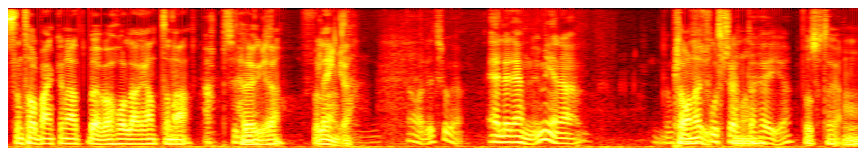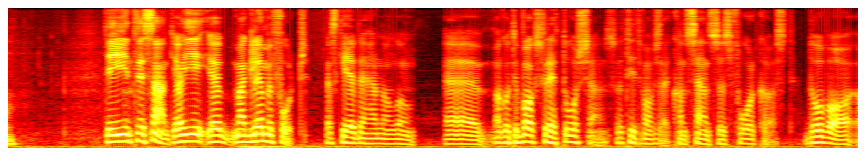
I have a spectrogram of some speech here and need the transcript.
centralbankerna att behöva hålla räntorna Absolut. högre för längre? Ja, det tror jag. Eller ännu mera. De Plana får fortsätta ut. höja. Fortsätta höja. Mm. Det är intressant. Jag, jag, man glömmer fort. Jag skrev det här någon gång. Uh, man går tillbaka för ett år sedan så tittar man på så här, consensus forecast. Då var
